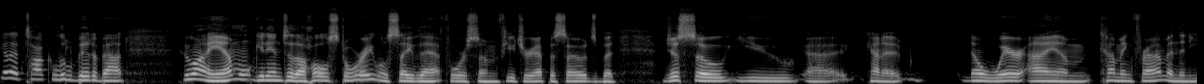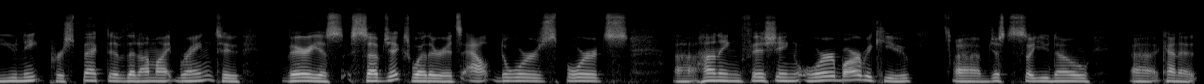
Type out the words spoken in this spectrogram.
going to talk a little bit about who I am. Won't get into the whole story. We'll save that for some future episodes. But just so you kind of know where I am coming from and the unique perspective that I might bring to various subjects, whether it's outdoors, sports, uh, hunting, fishing, or barbecue, uh, just so you know uh, kind of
